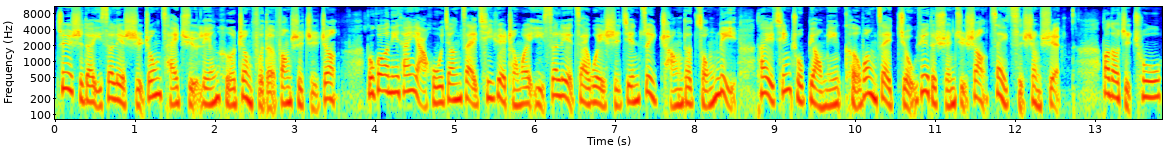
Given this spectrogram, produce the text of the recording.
这使得以色列始终采取联合政府的方式执政。不过，尼坦雅胡将在七月成为以色列在位时间最长的总理，他也清楚表明渴望在九月的选举上再次胜选。报道指出，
